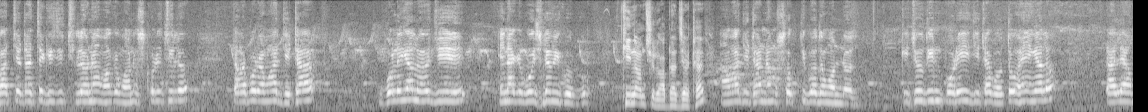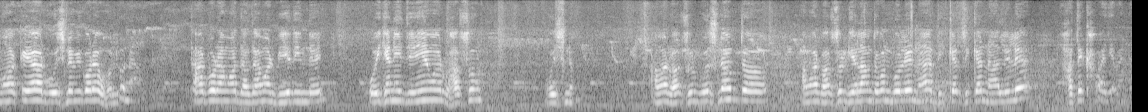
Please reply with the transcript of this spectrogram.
বাচ্চা টাচ্চা কিছু ছিল না আমাকে মানুষ করেছিল। তারপর আমার যেটা বলে গেল যে এনাকে বৈষ্ণবী করব। কি নাম ছিল আপনার জেঠার? আমার যেটার নাম শক্তিপদ মণ্ডল। কিছুদিন পরেই যেটা গত হয়ে গেল তাহলে আমাকে আর বৈষ্ণবী করা হলো না। তারপর আমার দাদা আমার বিয়ে দিন দেয়। ওইখানে যেয়ে আমার ভাসুর বৈষ্ণব। আমার ভাসুর বৈষ্ণব তো আমার ভাসুর গেলাম তখন বলে, না, দীক্ষা শিক্ষা না নিলে হাতে খাওয়া যাবে না।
